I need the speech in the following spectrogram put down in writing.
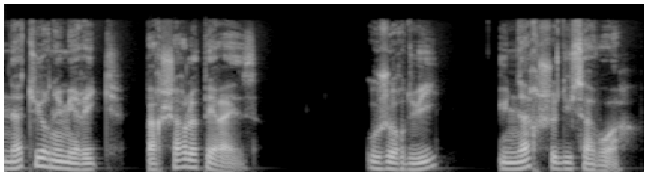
Nature numérique par Charles Pérez. Aujourd'hui, une arche du savoir.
